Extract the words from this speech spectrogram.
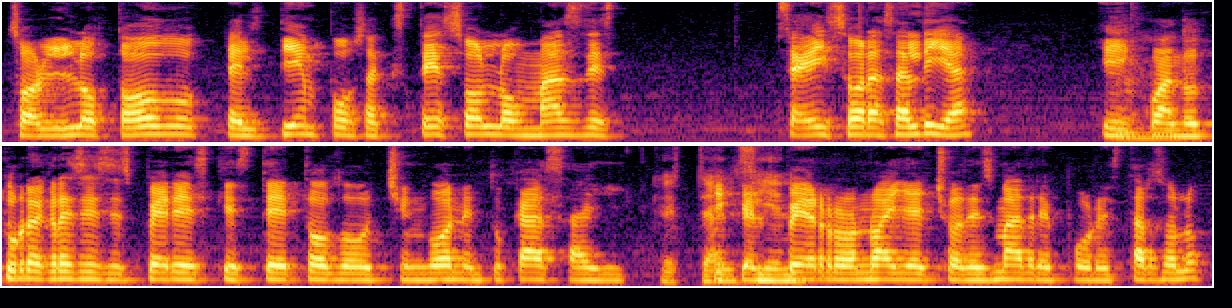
solo todo el tiempo, o sea, que esté solo más de seis horas al día. Y cuando tú regreses, esperes que esté todo chingón en tu casa y, Que y que el 100. perro no haya hecho desmadre por estar solo.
